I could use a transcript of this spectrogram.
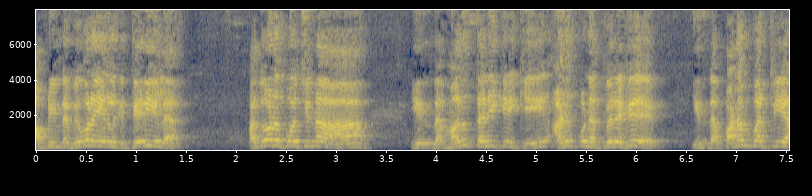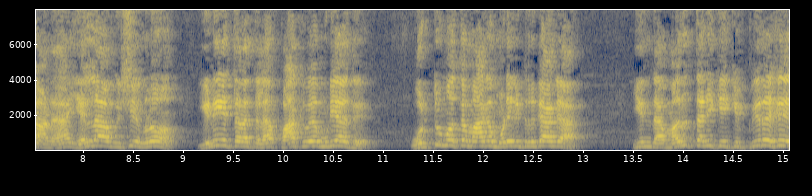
அப்படின்ற விவரம் எங்களுக்கு தெரியல. அதோட போச்சுன்னா இந்த மறு தணிக்கைக்கு அனுப்பின பிறகு இந்த படம் பற்றியான எல்லா விஷயங்களும் இணையதளத்தில் பார்க்கவே முடியாது. ஒட்டுமொத்தமாக முடிக்கிட்டு இருக்காங்க. இந்த மறு தணிக்கைக்கு பிறகு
